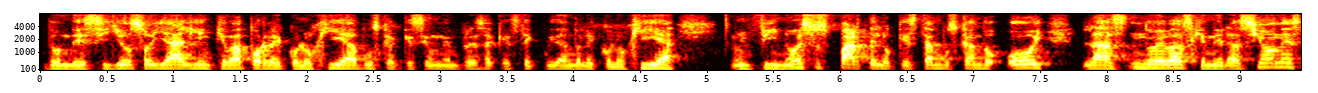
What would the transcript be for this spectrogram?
donde si yo soy alguien que va por la ecología, busca que sea una empresa que esté cuidando la ecología, en fin, ¿no? Eso es parte de lo que están buscando hoy las nuevas generaciones,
